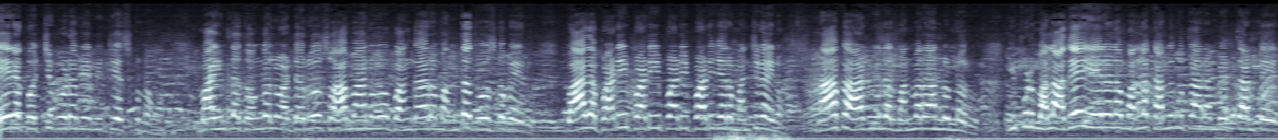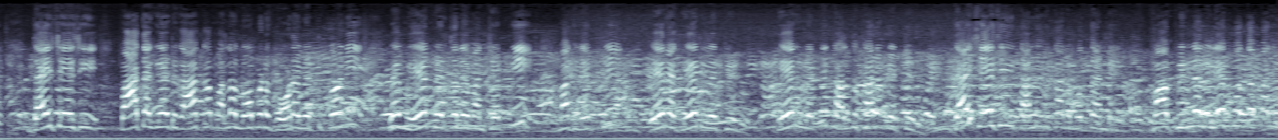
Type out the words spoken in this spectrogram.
ఏరియాకి వచ్చి కూడా మేము ఇది చేసుకున్నాము. మా ఇంట్లో దొంగలు పడ్డారు సామాను బంగారం అంతా దోసుకుపోయారు. బాధ పడి పడి పడి పడి జర మంచిగా అయినాం. నాకు ఆడవీళ్ళ మన్మరాన్లు ఉన్నారు. ఇప్పుడు మళ్ళీ అదే ఏరియాలో మళ్ళీ కళ్ళు దుకాణం పెడతా అంటే దయచేసి పాత గేటు కాక మళ్ళీ లోపల గోడ పెట్టుకొని మేము ఏం పెడతలేమని చెప్పి మాకు చెప్పి వేరే గేటు పెట్టిండు. గేటు పెట్టి కళ్ళు దుకాణం పెట్టిండు. దయచేసి కళ్ళు దుకాణం వద్దండి మా పిల్లలు లేకపోతే మనం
